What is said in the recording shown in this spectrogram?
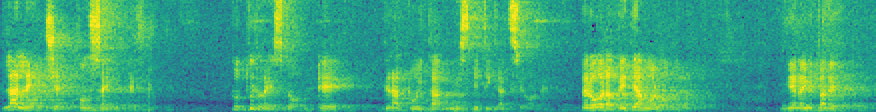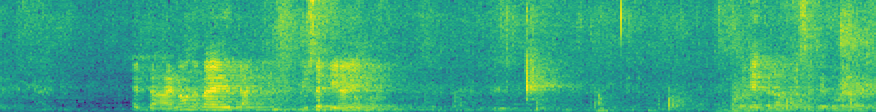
la legge consente. Tutto il resto è gratuita mistificazione. Per ora vediamo l'opera. Viene a aiutare. E eh dai, no? Vai, dai. Giuseppina, io. Togliete la voi, siete come la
